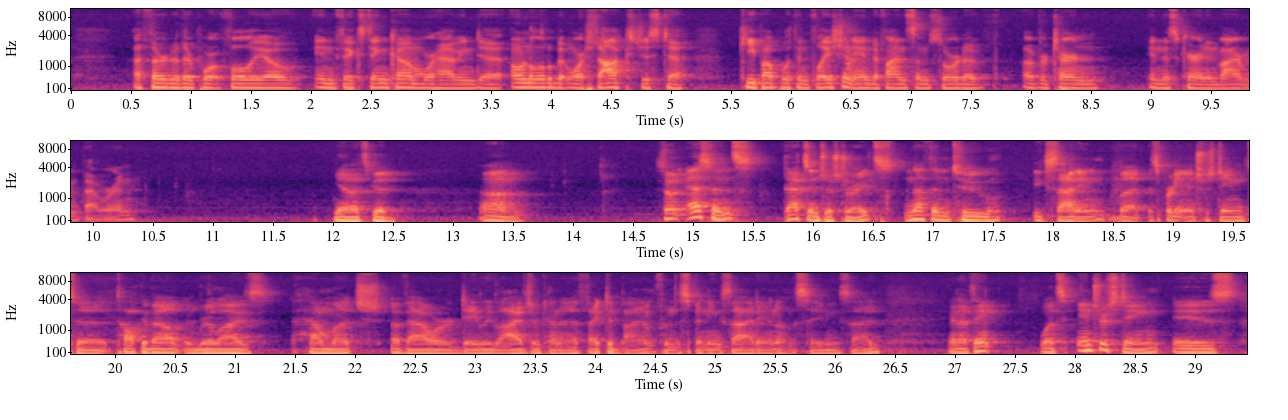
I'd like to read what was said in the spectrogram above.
a third of their portfolio in fixed income, we're having to own a little bit more stocks just to keep up with inflation and to find some sort of, of return in this current environment that we're in. Yeah, that's good. Um, so in essence, that's interest rates. Nothing too exciting, but it's pretty interesting to talk about and realize how much of our daily lives are kind of affected by them from the spending side and on the saving side. And I think what's interesting is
